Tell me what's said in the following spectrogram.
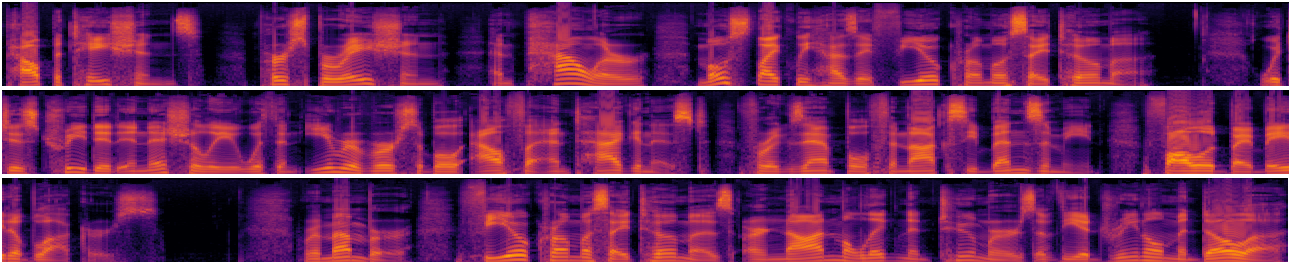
palpitations, perspiration, and pallor most likely has a pheochromocytoma, which is treated initially with an irreversible alpha antagonist, for example, phenoxybenzamine, followed by beta blockers. Remember, pheochromocytomas are non malignant tumors of the adrenal medulla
